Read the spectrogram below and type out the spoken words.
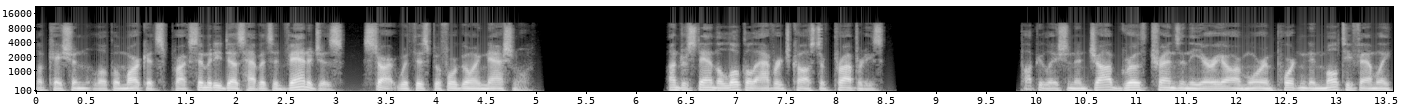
Location, local markets, proximity does have its advantages, start with this before going national. Understand the local average cost of properties. Population and job growth trends in the area are more important in multifamily,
